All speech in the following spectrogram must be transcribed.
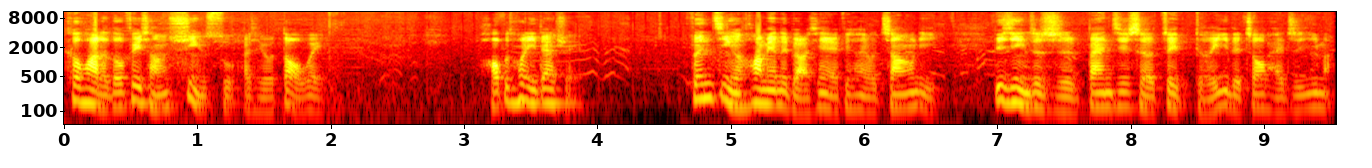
刻画的都非常迅速，而且又到位，毫不拖泥带水。分镜和画面的表现也非常有张力，毕竟这是班机社最得意的招牌之一嘛。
